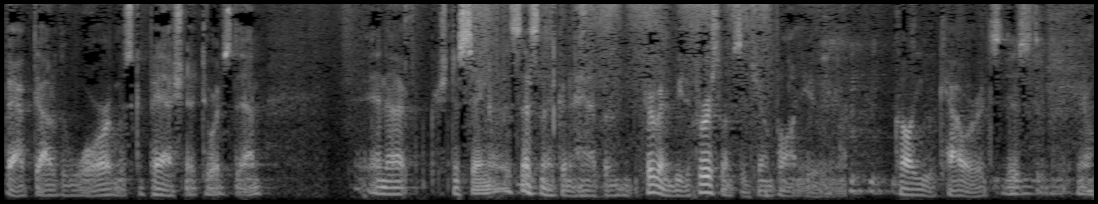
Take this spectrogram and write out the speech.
backed out of the war and was compassionate towards them. And uh, Krishna's saying, no, that's, that's not going to happen. They're going to be the first ones to jump on you, you know, call you a coward. It's just, you know.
